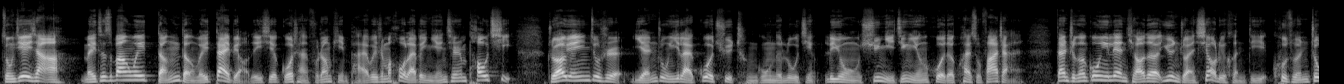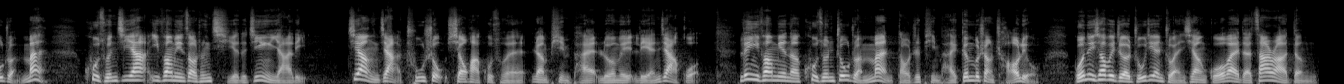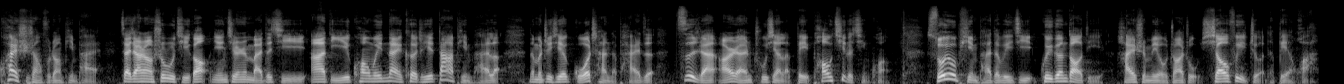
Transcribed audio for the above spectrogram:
总结一下啊，美特斯邦威等等为代表的一些国产服装品牌，为什么后来被年轻人抛弃？主要原因就是严重依赖过去成功的路径，利用虚拟经营获得快速发展，但整个供应链条的运转效率很低，库存周转慢，库存积压，一方面造成企业的经营压力。降价出售消化库存，让品牌沦为廉价货。另一方面呢，库存周转慢，导致品牌跟不上潮流。国内消费者逐渐转向国外的 Zara 等快时尚服装品牌，再加上收入提高，年轻人买得起阿迪、匡威、耐克这些大品牌了。那么这些国产的牌子自然而然出现了被抛弃的情况。所有品牌的危机归根到底还是没有抓住消费者的变化。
